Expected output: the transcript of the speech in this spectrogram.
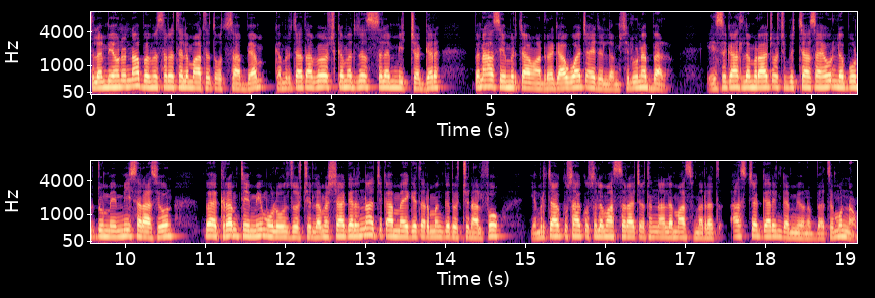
ስለሚሆንና በመሰረተ ልማት እጦት ሳቢያም ከምርጫ ጣቢያዎች ከመድረስ ስለሚቸገር በነሐሴ ምርጫ ማድረግ አዋጭ አይደለም ሲሉ ነበር። ይህ ስጋት ለመራጮች ብቻ ሳይሆን ለቦርዱም የሚሰራ ሲሆን በክረምት የሚሞሉ ወንዞችን ለመሻገርና ጭቃማ የገጠር መንገዶችን አልፎ የምርጫ ቁሳቁስ ለማሰራጨትና ለማስመረጥ አስቸጋሪ እንደሚሆንበት እሙን ነው።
